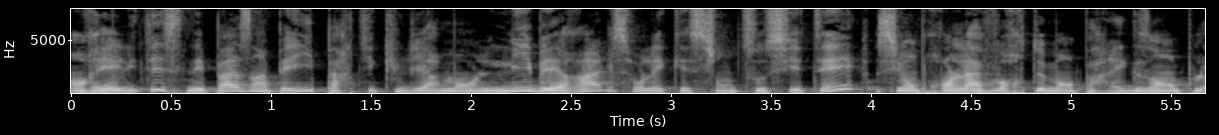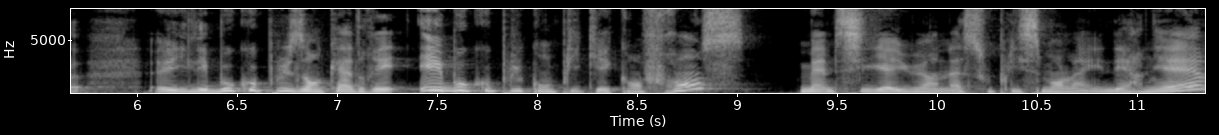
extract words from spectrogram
En réalité, ce n'est pas un pays particulièrement libéral sur les questions de société. Si on prend l'avortement par exemple, euh, il est beaucoup plus encadré et beaucoup plus compliqué qu'en France, même s'il y a eu un assouplissement l'année dernière.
